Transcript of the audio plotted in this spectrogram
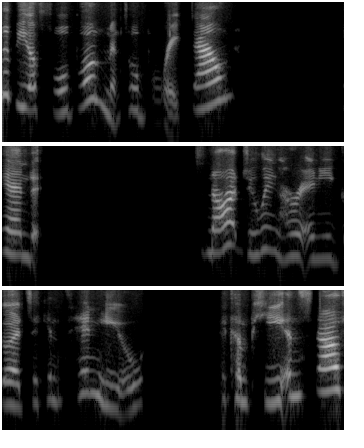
to be a full blown mental breakdown. And it's not doing her any good to continue to compete and stuff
